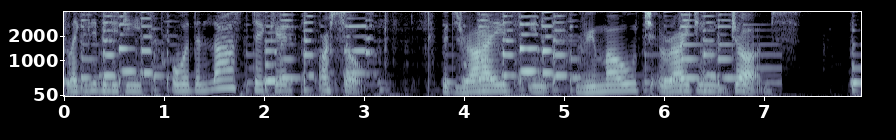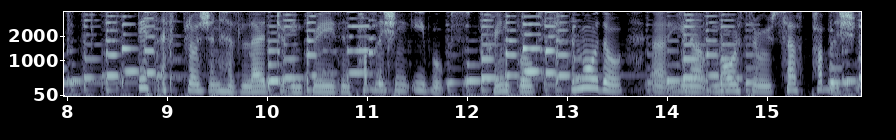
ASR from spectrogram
flexibility over the last decade or so, with rise in remote writing jobs. This explosion has led to increase in publishing ebooks, print books, and more though, uh, you know, more through self-publishing.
